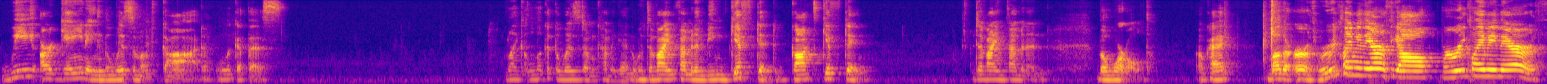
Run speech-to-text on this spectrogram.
We are gaining the wisdom of God. Look at this like look at the wisdom coming in with divine feminine being gifted god's gifting divine feminine the world okay? Mother earth we're reclaiming the earth y'all. We're reclaiming the earth.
